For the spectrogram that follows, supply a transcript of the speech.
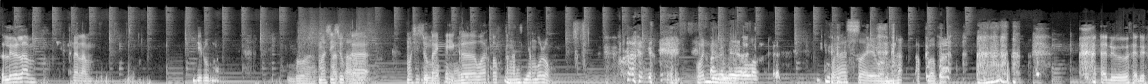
Lu lam, mana lam? Di rumah. Gua Masih nggak suka masih Gua suka ngapain ini ke warkop tengah siang bolong. Waduh, bahasa ya bang. Maaf bapak. aduh, aduh.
